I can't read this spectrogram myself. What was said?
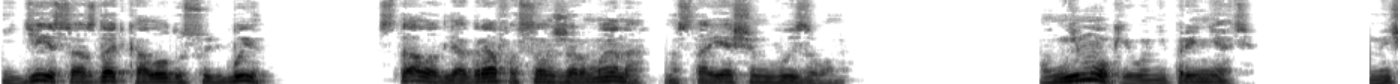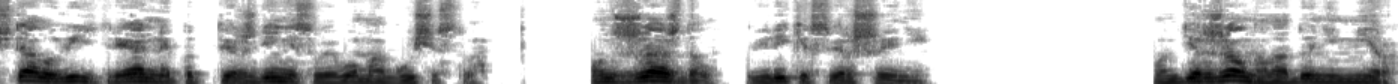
Идея создать колоду судьбы стала для графа Сен-Жермена настоящим вызовом. Он не мог его не принять. Мечтал увидеть реальное подтверждение своего могущества. Он жаждал великих свершений. Он держал на ладони мир.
